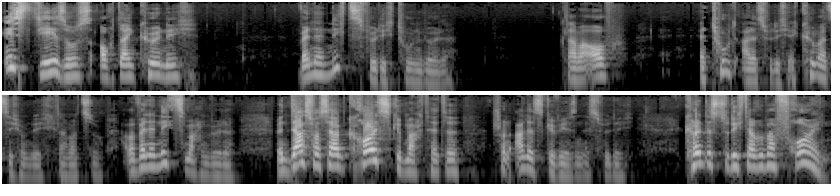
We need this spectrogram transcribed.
Ist Jesus auch dein König, wenn er nichts für dich tun würde? Klammer auf, er tut alles für dich, er kümmert sich um dich, Klammer zu. Aber wenn er nichts machen würde, wenn das, was er am Kreuz gemacht hätte, schon alles gewesen ist für dich, könntest du dich darüber freuen?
